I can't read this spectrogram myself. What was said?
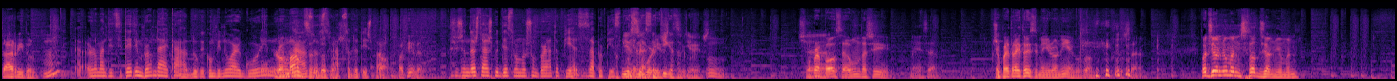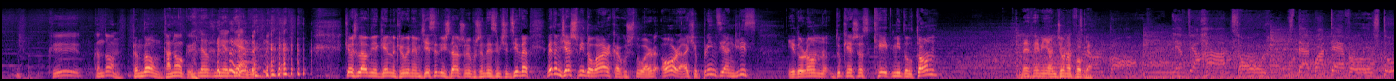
të arritur. Hmm? Romanticitetin brenda e ka, duke kombinuar gurin me romancën, do të thotë. Absolutisht po. Po, patjetër. Kështu që ndoshta është kujdesur më shumë për atë pjesë sesa për pjesën tjetër. Pjesë estetike të tjerë. Mm. Që... Po pra po, se unë tashi, nëse. Ju po e trajtoj si me ironi, e kupton? Sepse Po John Newman, ç'thotë John Newman? Ky këndon. Këndon. Kano ky. Love me again. Kjo është Love Me Again në klubin e mëngjesit, miq të dashur, ju përshëndesim që të gjithëve. Vetëm 6000 dollar ka kushtuar ora që princi i Anglisë i dhuron dukeshës Kate Middleton. Dhe themi janë gjona t'vogla. Left your heart torn, is that what devils do?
